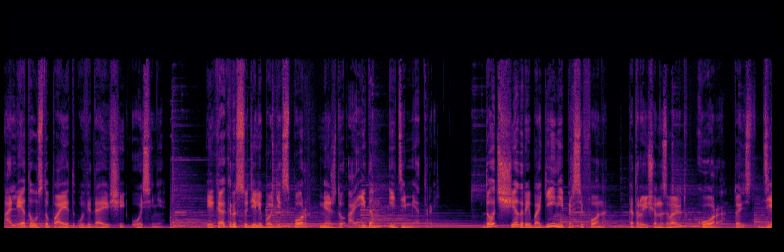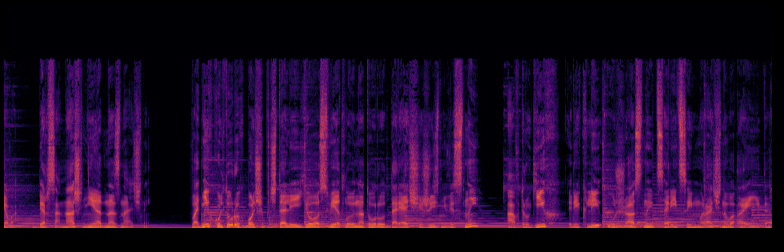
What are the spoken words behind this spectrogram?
а лето уступает увядающей осени. И как рассудили боги спор между Аидом и Диметрой. Дочь щедрой богини Персифона, которую еще называют Кора, то есть Дева, персонаж неоднозначный. В одних культурах больше почитали ее светлую натуру, дарящей жизнь весны, а в других рекли ужасной царицей мрачного Аида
